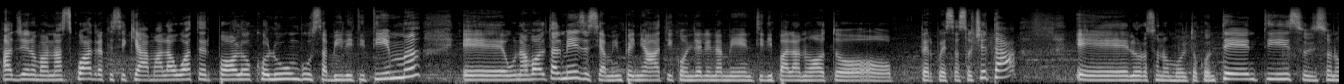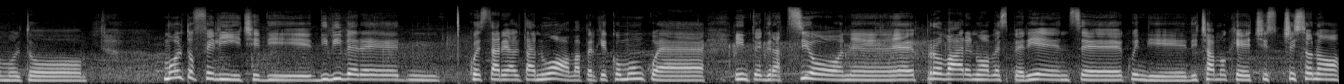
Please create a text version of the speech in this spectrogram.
a Genova una squadra che si chiama la Waterpolo Columbus Ability Team e una volta al mese siamo impegnati con gli allenamenti di pallanuoto per questa società e loro sono molto contenti, sono molto, molto felici di, di vivere questa realtà nuova perché comunque è integrazione, è provare nuove esperienze, quindi diciamo che ci, ci sono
